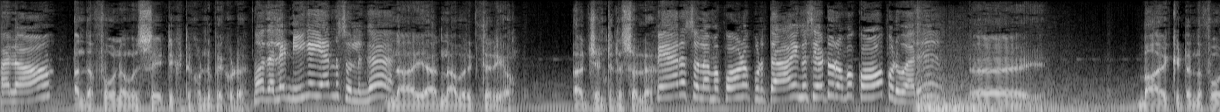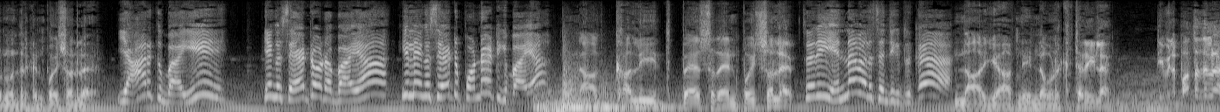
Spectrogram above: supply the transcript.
ஹலோ? அந்த போன் அவன் சேட்டு கிட்ட கொண்டு போய் கொடு. முதல்ல நீங்க யாருன்னு சொல்லுங்க. நான் யாருன்னு அவருக்கு தெரியும். அர்ஜென்ட்னு சொல்லு. பேர சொல்லாம போன கொடுத்தா எங்க சேட்டு ரொம்ப கோவப்படுவாரு. ஏய் பாய் கிட்ட இந்த போன் வந்திருக்குன்னு போய் சொல்லு. யாருக்கு பாயி? எங்க சேட்டோட பாயா? இல்ல எங்க சேட்டு பொண்டாட்டிக்கு பாயா? நான் கலீத் பேசுறேன்னு போய் சொல்லு. சரி என்ன வேலை செஞ்சுக்கிட்டு இருக்க? நான் யாருன்னு இன்னும் உனக்கு தெரியல. டிவில பார்த்ததில்ல.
